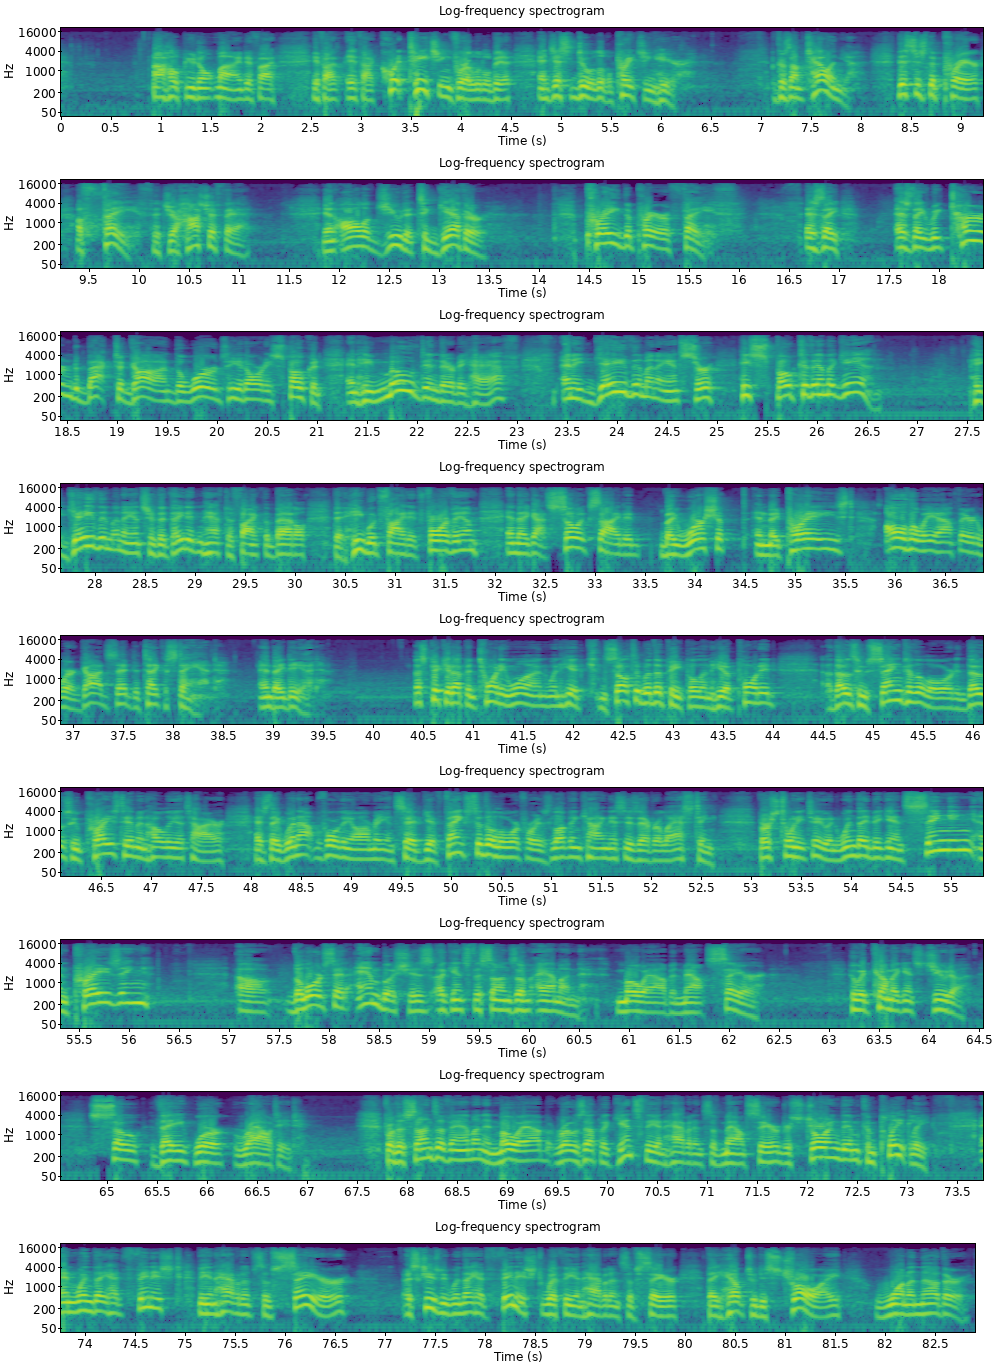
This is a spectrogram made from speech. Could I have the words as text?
I hope you don't mind if I if I if I quit teaching for a little bit and just do a little preaching here. Because I'm telling you, this is the prayer of faith that Jehoshaphat and all of Judah together prayed the prayer of faith as they as they returned back to God the words he had already spoken, and he moved in their behalf, and he gave them an answer, he spoke to them again. He gave them an answer that they didn't have to fight the battle, that he would fight it for them, and they got so excited, they worshiped and they praised all the way out there to where God said to take a stand. And they did. Let's pick it up in 21 when he had consulted with the people and he appointed those who sang to the Lord and those who praised him in holy attire as they went out before the army and said, Give thanks to the Lord for his loving kindness is everlasting. Verse 22 And when they began singing and praising, uh, the Lord set ambushes against the sons of Ammon, Moab, and Mount Seir, who had come against Judah. So they were routed. For the sons of Ammon and Moab rose up against the inhabitants of Mount Seir, destroying them completely. And when they had finished the inhabitants of Seir, excuse me, when they had finished with the inhabitants of Seir, they helped to destroy one another.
